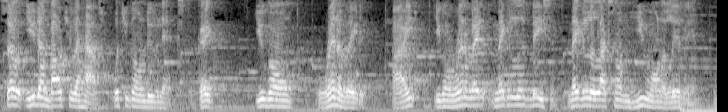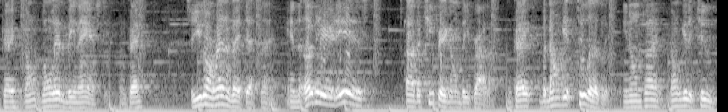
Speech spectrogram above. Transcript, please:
So you done bought you a house. What you gonna do next? Okay, you gonna renovate it. All right, you gonna renovate it, make it look decent, make it look like something you want to live in. Okay, don't don't let it be nasty. Okay, so you gonna renovate that thing, and the uglier it is, uh, the cheaper it's gonna be probably. Okay, but don't get too ugly. You know what I'm saying? Don't get it too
